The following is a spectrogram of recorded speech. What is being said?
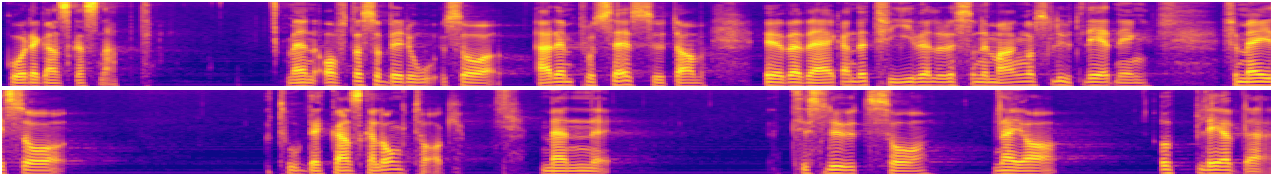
går det ganska snabbt. Men ofta så, beror, så är det en process utav övervägande, tvivel, resonemang och slutledning. För mig så tog det ett ganska långt tag. Men till slut så när jag upplevde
